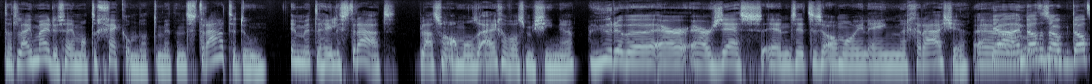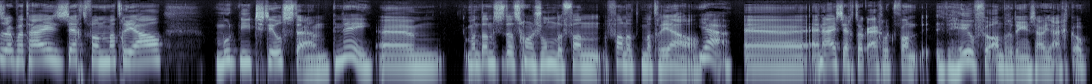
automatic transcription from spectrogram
Dat lijkt mij dus helemaal te gek om dat met een straat te doen. En met de hele straat. In plaats van allemaal onze eigen wasmachine. Huren we er, er zes en zetten ze allemaal in één garage. Ja, en dat is, ook, dat is ook wat hij zegt van materiaal moet niet stilstaan. Nee, Ehm, want dan is dat gewoon zonde van, van het materiaal. ja. Eh, en hij zegt ook eigenlijk van heel veel andere dingen zou je eigenlijk ook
